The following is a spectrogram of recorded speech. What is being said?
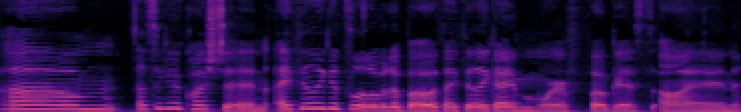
Um, that's a good question. I feel like it's a little bit of both. I feel like I'm more focused on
